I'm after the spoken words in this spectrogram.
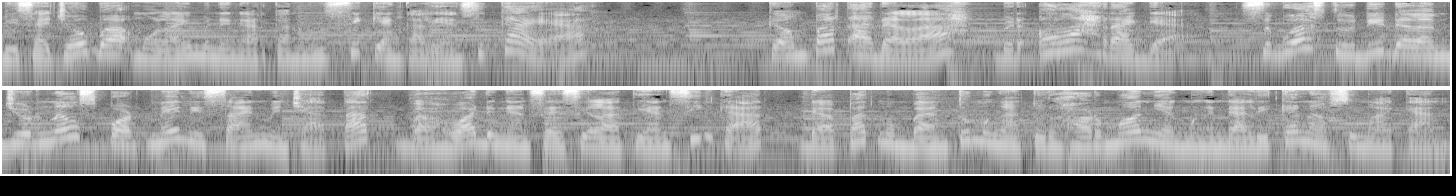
bisa coba mulai mendengarkan musik yang kalian suka ya. Keempat adalah berolahraga. Sebuah studi dalam jurnal Sport Medicine mencatat bahwa dengan sesi latihan singkat dapat membantu mengatur hormon yang mengendalikan nafsu makan.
